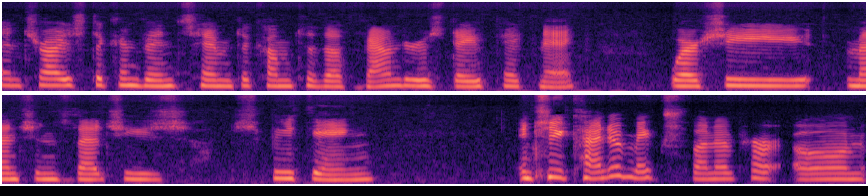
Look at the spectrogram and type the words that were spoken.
and tries to convince him to come to the Founders Day picnic, where she mentions that she's speaking. And she kind of makes fun of her own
